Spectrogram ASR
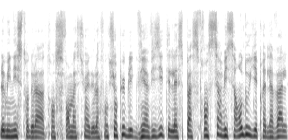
le ministre de la Transformation et de la Fonction publique vient visiter l'espace France Service à Andouillé près de Laval,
